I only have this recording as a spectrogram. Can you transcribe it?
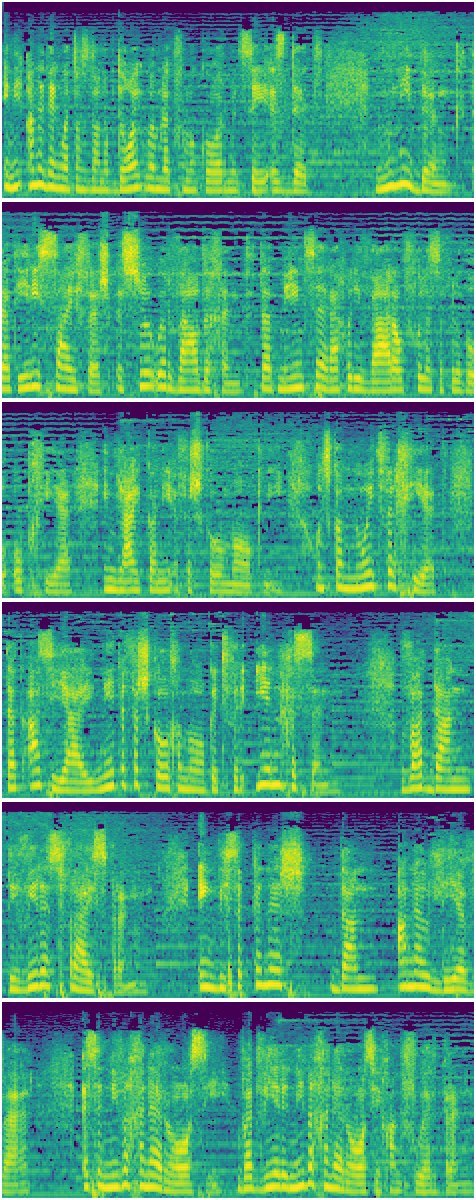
En die ander ding wat ons dan op daai oomblik vir mekaar moet sê is dit Moenie dink dat hierdie syfers is so oorweldigend dat mense reg oor die wêreld voel asof hulle wil opgee en jy kan nie 'n verskil maak nie. Ons kan nooit vergeet dat as jy net 'n verskil gemaak het vir een gesin wat dan die virus vryspring en wie se kinders dan aanhou lewe is 'n nuwe generasie wat weer 'n nuwe generasie gaan voortbring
